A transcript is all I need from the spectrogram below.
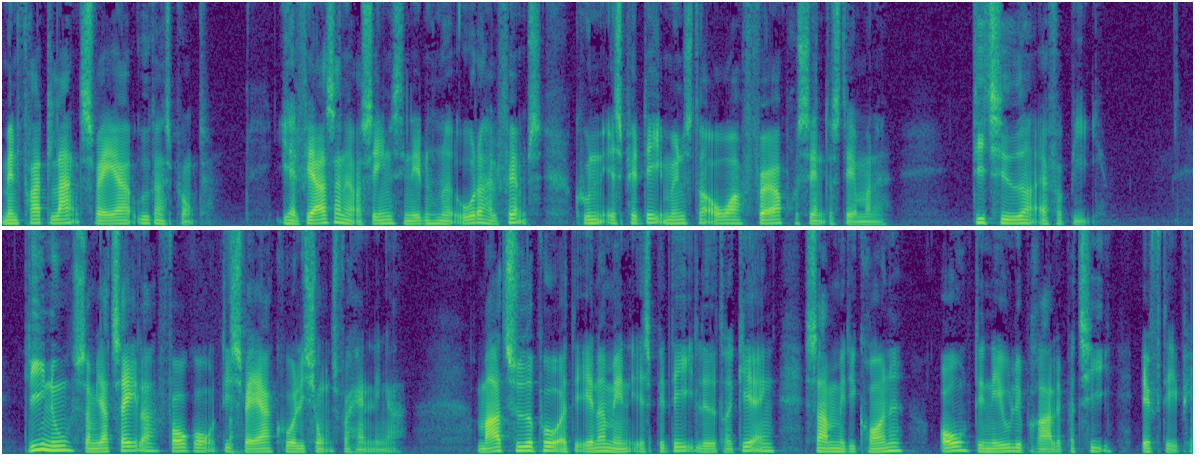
men fra et langt sværere udgangspunkt? I 70'erne og senest i 1998 kunne SPD mønstre over 40 procent af stemmerne. De tider er forbi. Lige nu, som jeg taler, foregår de svære koalitionsforhandlinger. Meget tyder på, at det ender med en SPD-ledet regering sammen med de grønne og det neoliberale parti FDP.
